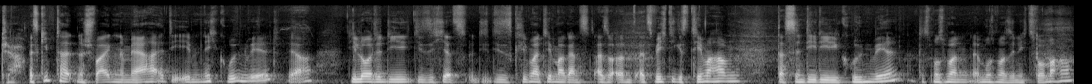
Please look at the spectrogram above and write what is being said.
Tja, Es gibt halt eine schweigende Mehrheit, die eben nicht grün wählt. Ja? Die Leute, die, die sich jetzt die dieses Klimathema ganz, also als wichtiges Thema haben, das sind die, die die Grün wählen. Das muss man, muss man sich nicht vormachen.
